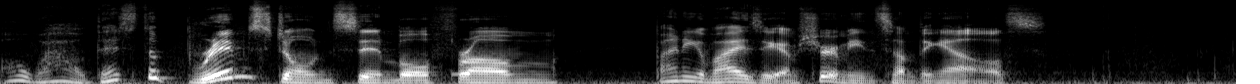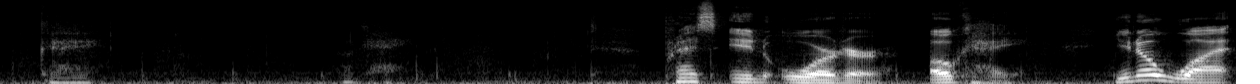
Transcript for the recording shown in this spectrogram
Oh, wow. That's the brimstone symbol from Binding of Isaac. I'm sure it means something else. Okay. Okay. Press in order. Okay. You know what?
